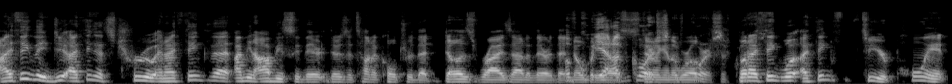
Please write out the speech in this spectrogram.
I think they do. I think that's true, and I think that I mean, obviously, there there's a ton of culture that does rise out of there that Of nobody yeah, else course, is doing in the of world. course, of But I think what I think to your point,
